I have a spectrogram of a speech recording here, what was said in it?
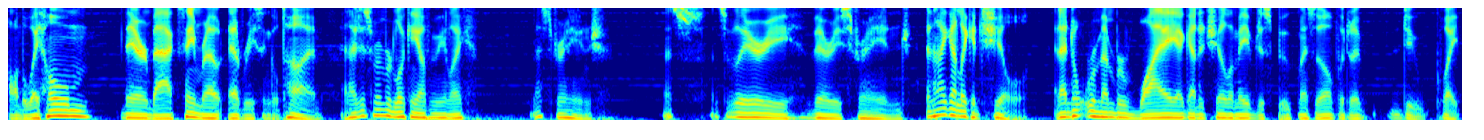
on the way home, there and back, same route every single time. And I just remember looking up and being like, that's strange. That's that's very, very strange. And then I got like a chill. And I don't remember why I got a chill. I may have just spooked myself, which I do quite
